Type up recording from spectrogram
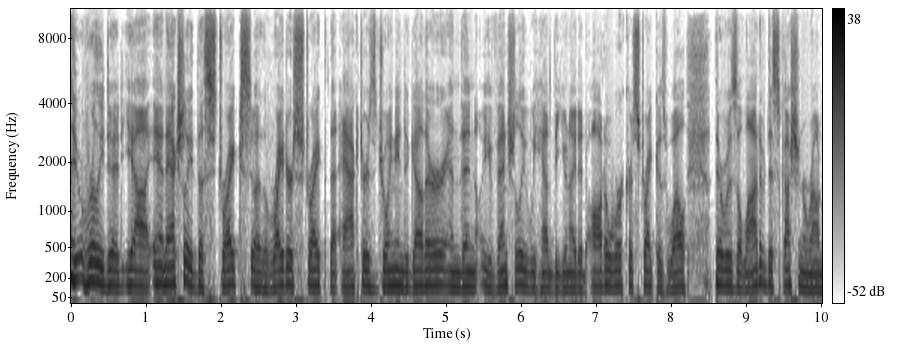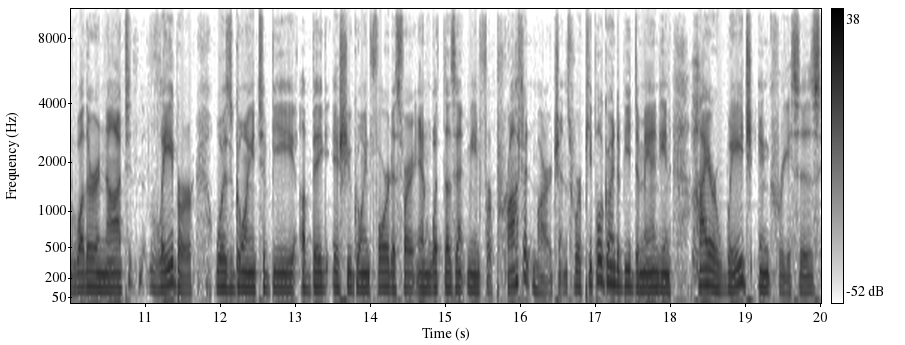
It really did, yeah. And actually, the strikes, uh, the writers' strike, the actors joining together, and then eventually we had the United Auto Workers strike as well. There was a lot of discussion around whether or not labor was going to be a big issue going forward, as far and what does that mean for profit margins? Were people going to be demanding higher wage increases,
